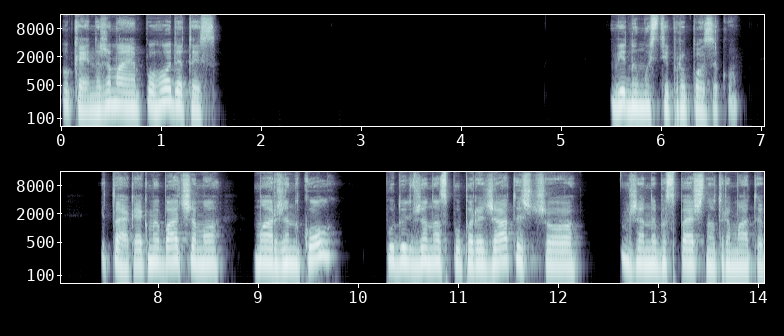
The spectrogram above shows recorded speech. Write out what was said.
Окей, нажимаємо погодитись. Відомості про позику. І так, як ми бачимо, margin call будуть вже нас попереджати, що вже небезпечно тримати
